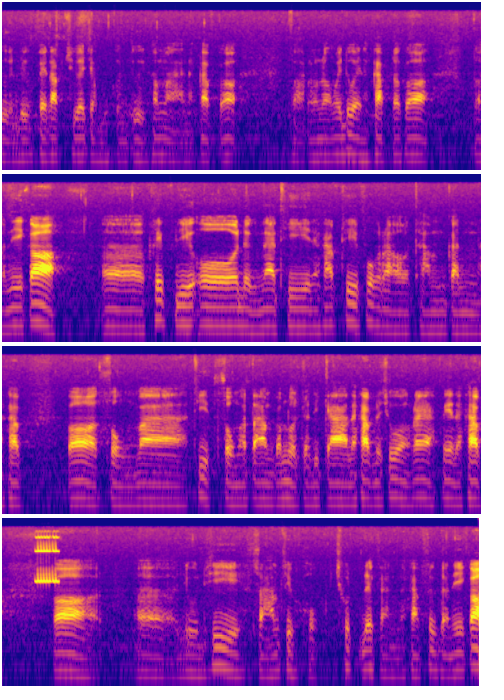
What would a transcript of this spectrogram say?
อื่น หรือไปรับเชื้อจากบุคคลอื่นเข้ามานะครับ ก็ฝากน้องๆไว้ด้วยนะครับ แล้วก็ตอนนี้ก็คลิปวิดีโอหนึ่งนาทีนะครับที่พวกเราทำกันนะครับ ก็ส่งมาที่ส่งมาตามกำหนดกติกานะครับ ในช่วงแรกนี่นะครับ ก็อยู่ที่ 36 ชุดด้วยกันนะครับ ซึ่งตอนนี้ก็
